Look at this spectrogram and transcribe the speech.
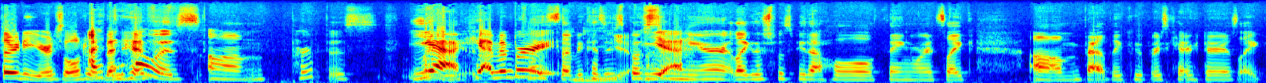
30 years older I than think him. that was um, purpose. Yeah, Wait, yeah, I remember- think so because they're Yeah. supposed Yeah. to mirror like there's supposed to be that whole thing where it's like um, Bradley Cooper's character is like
